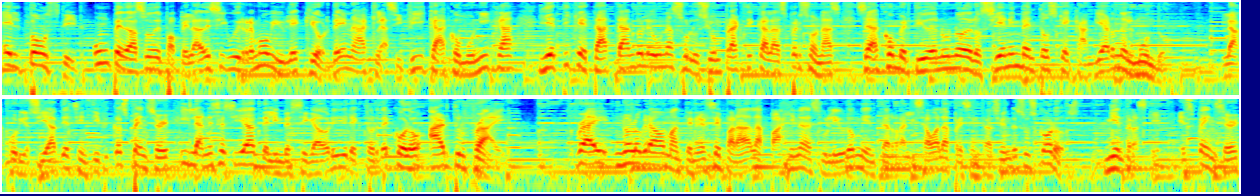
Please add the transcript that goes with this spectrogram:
El post-it, un pedazo de papel adhesivo y removible que ordena, clasifica, comunica y etiqueta dándole una solución práctica a las personas, se ha convertido en uno de los 100 inventos que cambiaron el mundo. La curiosidad del científico Spencer y la necesidad del investigador y director de coro Arthur Fry. Fry no lograba mantener separada la página de su libro mientras realizaba la presentación de sus coros, mientras que Spencer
